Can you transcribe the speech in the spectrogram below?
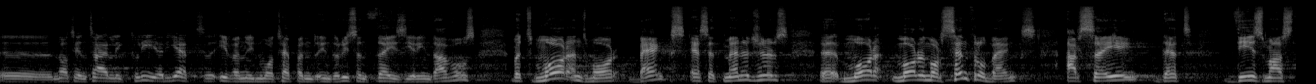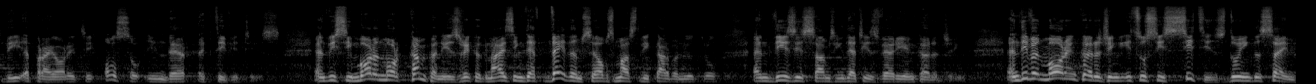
uh, not entirely clear yet, uh, even in what happened in the recent days here in Davos, but more and more banks, asset managers, uh, more, more and more central banks are saying that this must be a priority also in their activities. And we see more and more companies recognizing that they themselves must be carbon neutral, and this is something that is very encouraging. And even more encouraging is to see cities doing the same,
